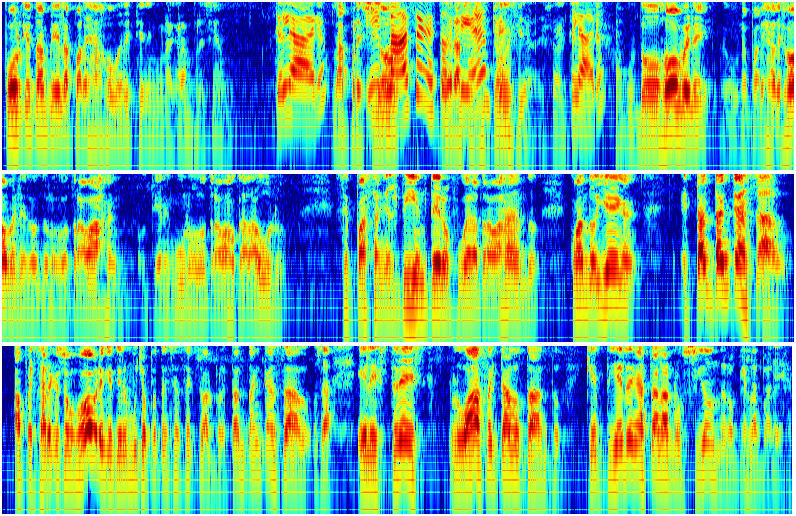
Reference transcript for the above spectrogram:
Porque también las parejas jóvenes tienen una gran presión. Claro. La presión más en estos de la tiempos. Exacto. Claro. Dos jóvenes, una pareja de jóvenes donde los dos trabajan, o tienen uno o dos trabajos cada uno, se pasan el día entero fuera trabajando. Cuando llegan, están tan cansados, a pesar de que son jóvenes, que tienen mucha potencia sexual, pero están tan cansados, o sea, el estrés lo ha afectado tanto que pierden hasta la noción de lo que es la pareja.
